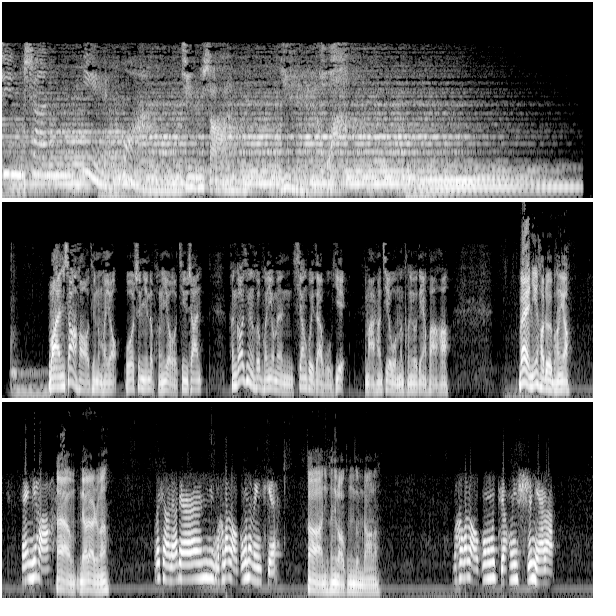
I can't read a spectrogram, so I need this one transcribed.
金山夜话，金山夜话。晚上好，听众朋友，我是您的朋友金山，很高兴和朋友们相会在午夜。马上接我们朋友电话哈。喂，你好，这位朋友。哎，你好，哎，我们聊点什么？我想聊点儿我和我老公的问题。啊，你和你老公怎么着了？我和我老公结婚十年了，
